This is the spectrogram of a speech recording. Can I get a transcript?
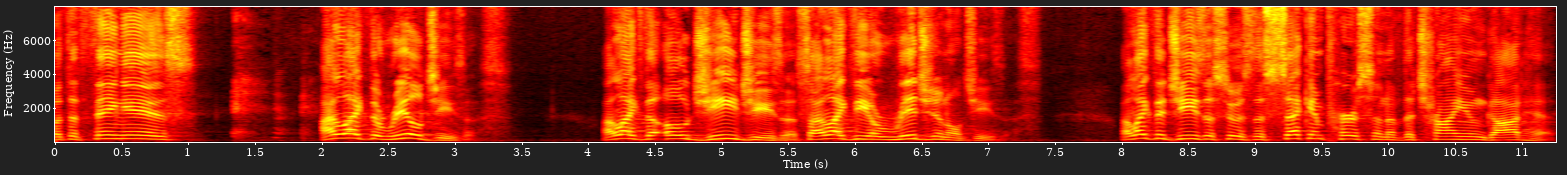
but the thing is, I like the real Jesus. I like the OG Jesus. I like the original Jesus. I like the Jesus who is the second person of the triune Godhead,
